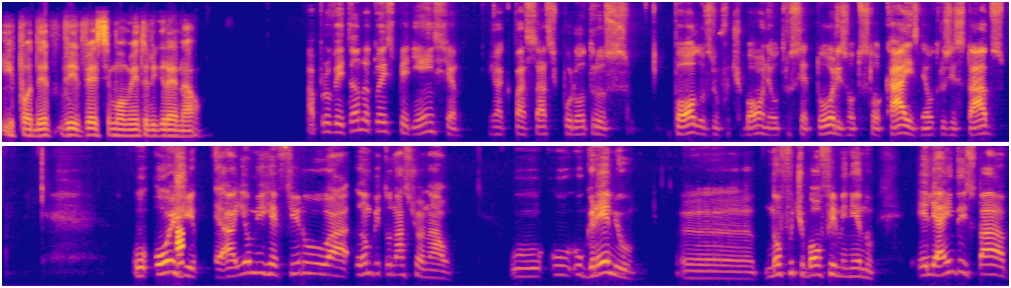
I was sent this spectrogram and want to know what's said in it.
e poder viver esse momento de Grenal aproveitando a tua experiência, já que passaste por outros polos do futebol, né, outros setores, outros locais, né, outros estados. O, hoje, aí eu me refiro a âmbito nacional. O, o, o Grêmio uh, no futebol feminino, ele ainda está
